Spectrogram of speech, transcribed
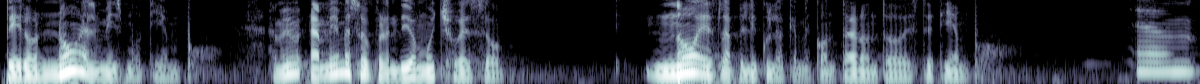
pero no al mismo tiempo. A mí, a mí me sorprendió mucho eso. No es la película que me contaron todo este tiempo. Um,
